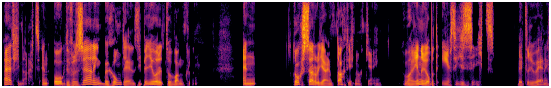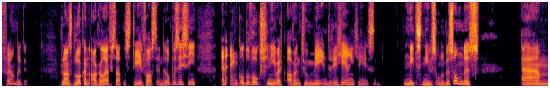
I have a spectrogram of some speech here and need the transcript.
uitgedaagd en ook de verzuiling begon tijdens die periode te wankelen. En toch zouden we de jaren 80 nog krijgen, waarin er op het eerste gezicht bitter weinig veranderde. Vlaams Blok en Agalef zaten stevast in de oppositie en enkel de volksgenie werd af en toe mee in de regering gehesen. Niets nieuws onder de zon dus. Ehm,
